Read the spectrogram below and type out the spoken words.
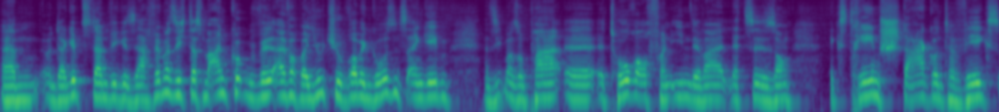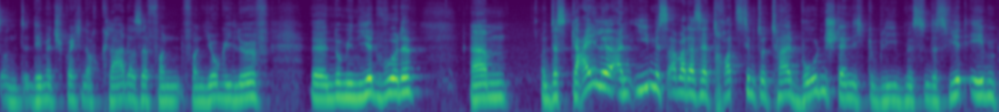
Ähm, und da gibt es dann, wie gesagt, wenn man sich das mal angucken will, einfach bei YouTube Robin Gosens eingeben, dann sieht man so ein paar äh, Tore auch von ihm. Der war letzte Saison extrem stark unterwegs und dementsprechend auch klar, dass er von, Yogi Löw äh, nominiert wurde. Ähm, und das Geile an ihm ist aber, dass er trotzdem total bodenständig geblieben ist. Und das wird eben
